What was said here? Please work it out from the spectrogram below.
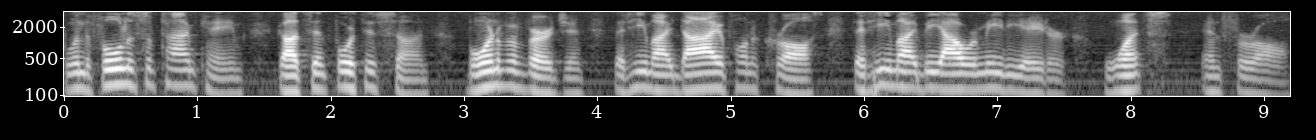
When the fullness of time came, God sent forth his Son, born of a virgin, that he might die upon a cross, that he might be our mediator once and for all.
